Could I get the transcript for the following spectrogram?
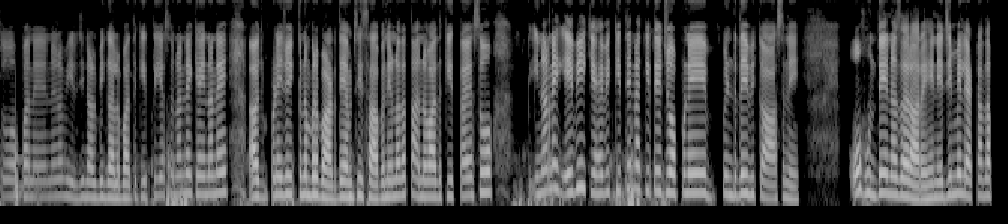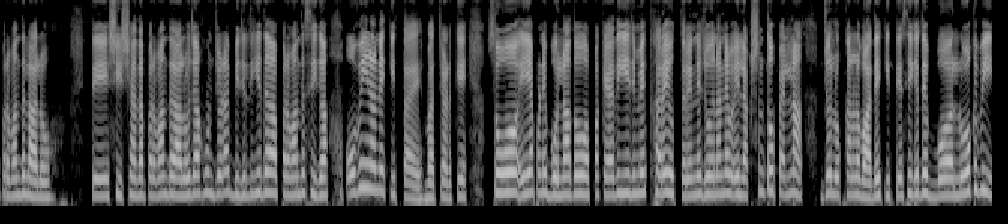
ਸੋ ਆਪਾਂ ਨੇ ਇਹਨਾਂ ਨਾਲ ਵੀਰ ਜੀ ਨਾਲ ਵੀ ਗੱਲਬਾਤ ਕੀਤੀ ਹੈ। ਸੋ ਉਹਨਾਂ ਨੇ ਕਿਹਾ, ਇਹਨਾਂ ਨੇ ਆਪਣੇ ਜੋ ਇੱਕ ਨੰਬਰ ਵਾਰਡ ਦੇ ਐਮਸੀ ਸਾਹਿਬ ਨੇ, ਉਹਨਾਂ ਦਾ ਧੰਨਵਾਦ ਕੀਤਾ ਹੈ। ਸੋ ਇਹਨਾਂ ਨੇ ਇਹ ਵੀ ਕਿਹਾ ਵੀ ਕਿਤੇ ਨਾ ਕਿਤੇ ਜੋ ਆਪਣੇ ਪਿੰਡ ਦੇ ਵਿਕਾਸ ਨੇ, ਉਹ ਹੁੰਦੇ ਨਜ਼ਰ ਆ ਰਹੇ ਨੇ। ਜਿਵੇਂ ਲਾਈਟਾਂ ਦਾ ਪ੍ਰਬੰਧ ਲਾ ਲਓ ਤੇ ਸ਼ੀਸ਼ਿਆਂ ਦਾ ਪ੍ਰਬੰਧ ਲਾ ਲਓ ਜਾਂ ਹੁਣ ਜਿਹੜਾ ਬਿਜਲੀ ਦਾ ਪ੍ਰਬੰਧ ਸੀਗਾ, ਉਹ ਵੀ ਇਹਨਾਂ ਨੇ ਕੀਤਾ ਹੈ ਵੱਧ ਚੜ ਕੇ। ਸੋ ਇਹ ਆਪਣੇ ਬੋਲਾਂ ਤੋਂ ਆਪਾਂ ਕਹਿ ਦਈਏ, ਜਿਵੇਂ ਖਰੇ ਉਤਰੇ ਨੇ, ਜੋ ਇਹਨਾਂ ਨੇ ਇਲੈਕਸ਼ਨ ਤੋਂ ਪਹਿਲਾਂ ਜੋ ਲੋਕਾਂ ਨਾਲ ਵਾਅਦੇ ਕੀਤੇ ਸੀਗੇ ਤੇ ਲੋਕ ਵੀ,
